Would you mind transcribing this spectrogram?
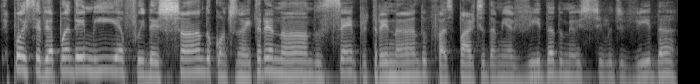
Depois teve a pandemia, fui deixando, continuei treinando, sempre treinando, faz parte da minha vida, do meu estilo de vida.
